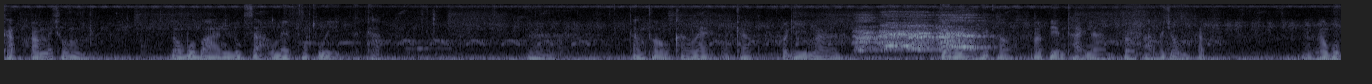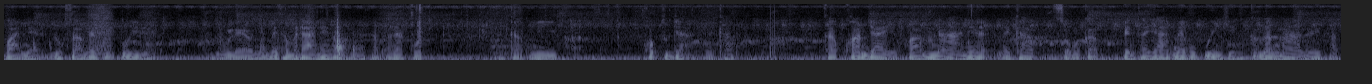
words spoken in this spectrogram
ครับพามาชมน้องบัวบานลูกสาวแม่พุ่มปุ้ยนะครับตั้งท้องครั้งแรกนะครับ พอดีมาเติมน้ำให้เขามาเปลี่ยนถ่ายน้ำก็พามาชมครับ น้องบัวบานเนี่ยลูกสาวแม่พุ่มปุ้ยเนี่ยดูแล้วเนี่ยไม่ธรรมดาแน่นอนนะครับ อนาคตนะครับมีครบทุกอย่างนะครับกับความใหญ่ความหนาเนี่ยนะครับสมกับเป็นทายาทแม่พุ่มปุ้ยจริงๆกำลังมาเลยครับ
